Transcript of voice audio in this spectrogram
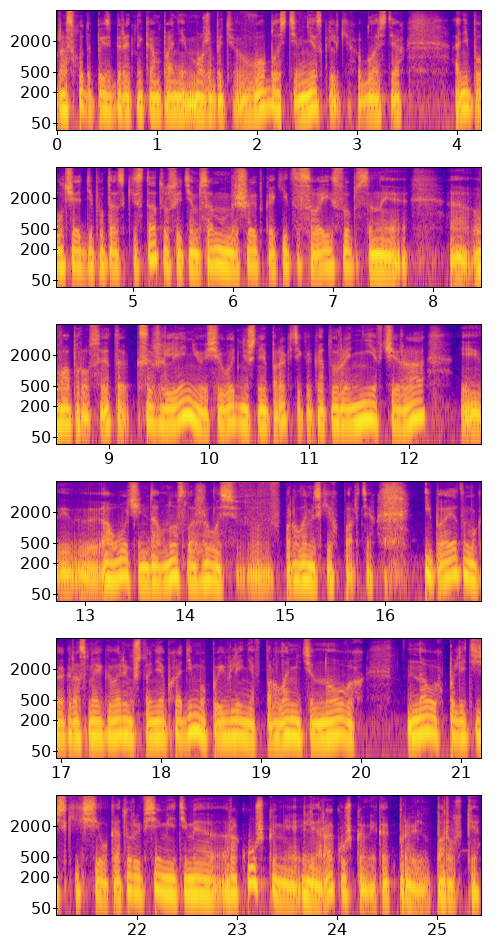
расходы по избирательной кампании, может быть, в области, в нескольких областях. Они получают депутатский статус и тем самым решают какие-то свои собственные э, вопросы. Это, к сожалению, сегодняшняя практика, которая не вчера, а очень давно сложилась в, в парламентских партиях. И поэтому как раз мы и говорим, что необходимо появление в парламенте новых, новых политических сил, которые всеми этими ракушками, или ракушками, как правильно по-русски,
